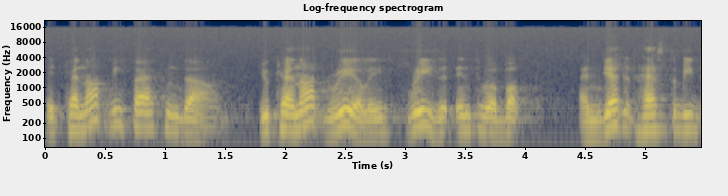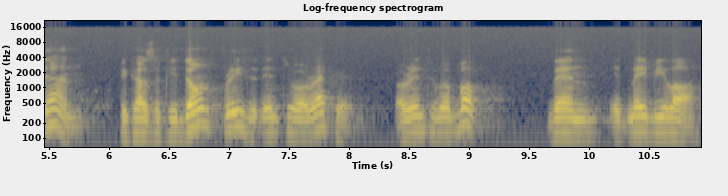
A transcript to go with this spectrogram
It cannot be fastened down. You cannot really freeze it into a book. And yet it has to be done, because if you don't freeze it into a record or into a book, then it may be lost.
